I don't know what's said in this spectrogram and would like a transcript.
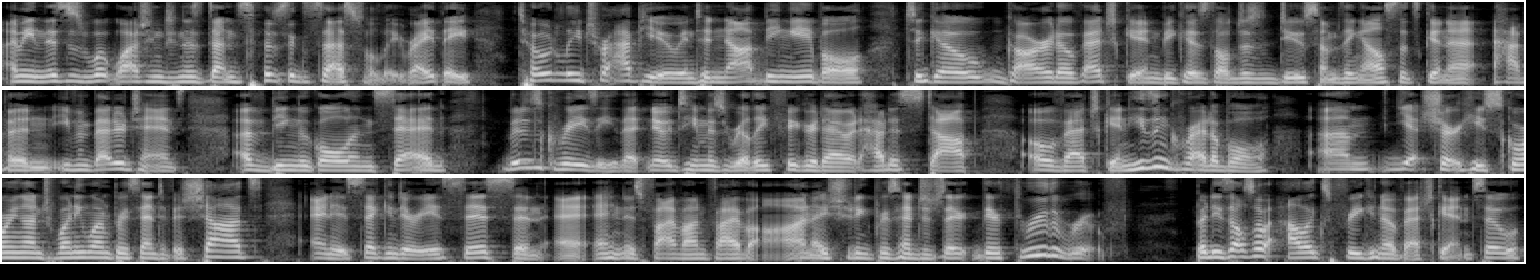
I mean, this is what Washington has done so successfully, right? They totally trap you into not being able to go guard Ovechkin because they'll just do something else that's going to have an even better chance of being a goal instead. But it's crazy that no team has really figured out how to stop Ovechkin. He's incredible. Um, yeah, sure, he's scoring on 21% of his shots and his secondary assists and, and his five on five on ice shooting percentage, they're, they're through the roof. but he's also Alex freaking Ovechkin. So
